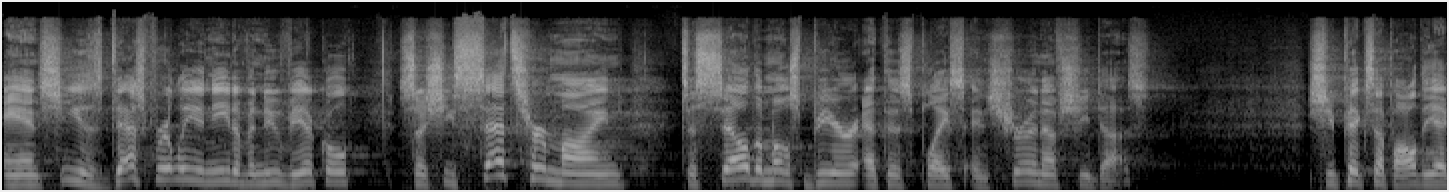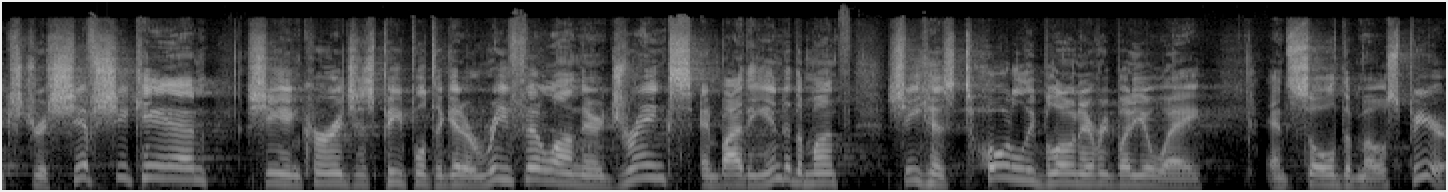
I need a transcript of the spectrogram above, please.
and she is desperately in need of a new vehicle. So she sets her mind to sell the most beer at this place, and sure enough, she does. She picks up all the extra shifts she can. She encourages people to get a refill on their drinks. And by the end of the month, she has totally blown everybody away and sold the most beer.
